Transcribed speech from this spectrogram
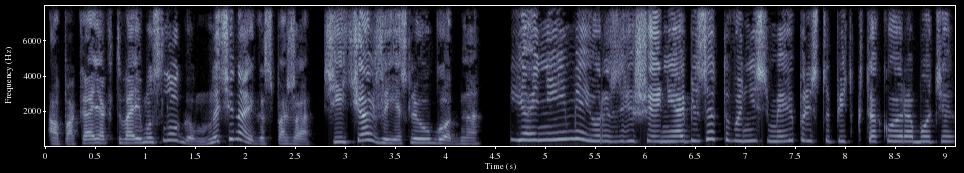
А пока я к твоим услугам, начинай, госпожа, сейчас же, если угодно». «Я не имею разрешения, а без этого не смею приступить к такой работе».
